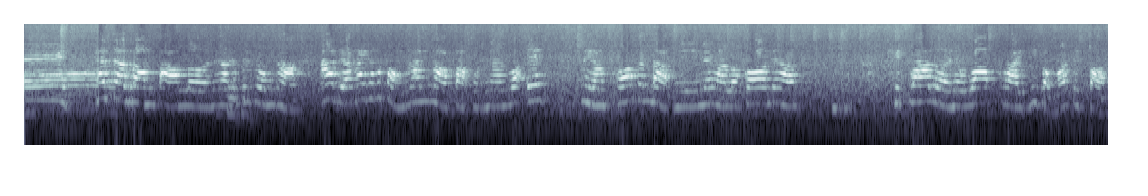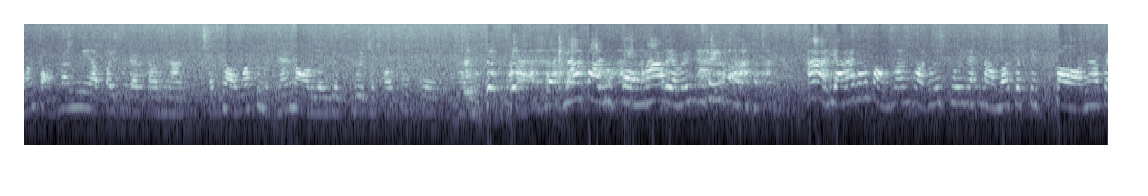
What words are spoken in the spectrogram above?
ยถ้าจะรำตามเลยนะคะท่านผู้ ชมค่ะอะเดี๋ยวให้ทั้งสองท่านค่ะฝากผลงานว่าเอ๊ะเสียงเพราะกันแบบนี้นะคะแล้วก็นะคะคิดว่าเลยนะว่าใครที่แบบว่าติดต่อทั้งสองท่านเนี่ยไปแสดงตามงานรับรองว่าสนุกแน่นอนเลยโดยเฉพาะตัวโกงนะคะหน้าตาดูโกงมากเลยไม่ใช่ค่ะอะอยากให้ทั้งสองท่านค่ะด้วยช่วยแนะนำว่าจะติดต่อนะคะไป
